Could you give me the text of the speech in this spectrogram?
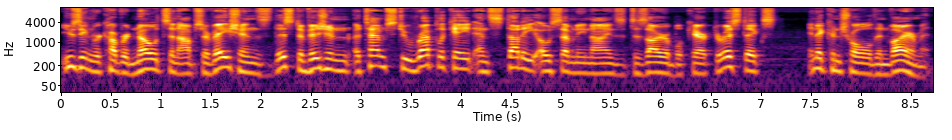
Using recovered notes and observations, this division attempts to replicate and study 079's desirable characteristics in a controlled environment.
